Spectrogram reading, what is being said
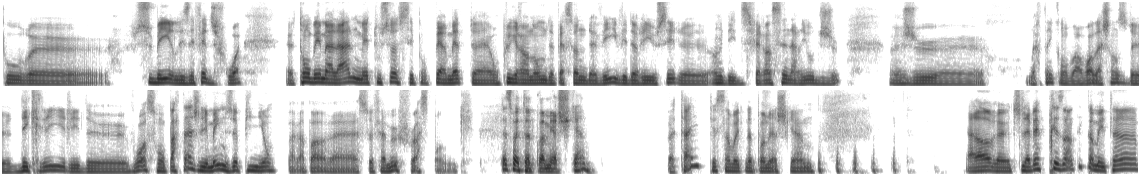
pour euh, subir les effets du froid, tomber malade, mais tout ça, c'est pour permettre au plus grand nombre de personnes de vivre et de réussir un des différents scénarios du jeu. Un jeu Martin, qu'on va avoir la chance de d'écrire et de voir si on partage les mêmes opinions par rapport à ce fameux Frostpunk. Ça va être notre première chicane. Peut-être que ça va être notre première chicane. Alors, euh, tu l'avais présenté comme étant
